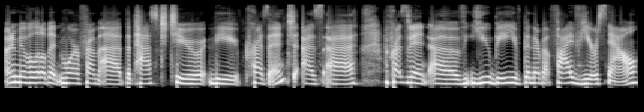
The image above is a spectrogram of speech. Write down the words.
I'm going to move a little bit more from uh, the past to the present. As uh, president of UB, you've been there about five years now.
